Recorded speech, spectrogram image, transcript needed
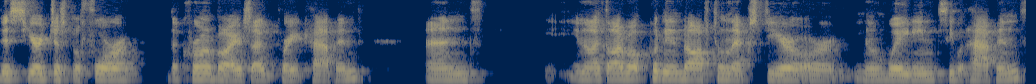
this year just before the coronavirus outbreak happened. And you know i thought about putting it off till next year or you know waiting see what happens.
